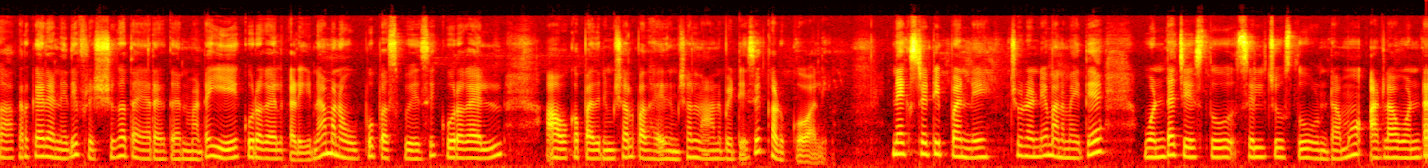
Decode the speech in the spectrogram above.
కాకరకాయలు అనేది ఫ్రెష్గా తయారవుతాయి అనమాట ఏ కూరగాయలు కడిగినా మనం ఉప్పు పసుపు వేసి కూరగాయలు ఆ ఒక పది నిమిషాలు పదహైదు నిమిషాలు నానబెట్టేసి కడుక్కోవాలి. నెక్స్ట్ టిప్ అండి. చూడండి మనమైతే వంట చేస్తూ సెల్ చూస్తూ ఉంటాము. అట్లా వంట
